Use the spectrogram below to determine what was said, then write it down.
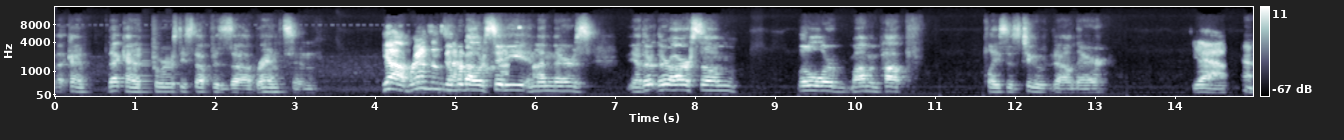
that kind of, that kind of touristy stuff is uh, Branson, yeah, Branson's gonna Silver have Dollar City, and then there's yeah there there are some little or mom and pop places too down there. Yeah, Yeah,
